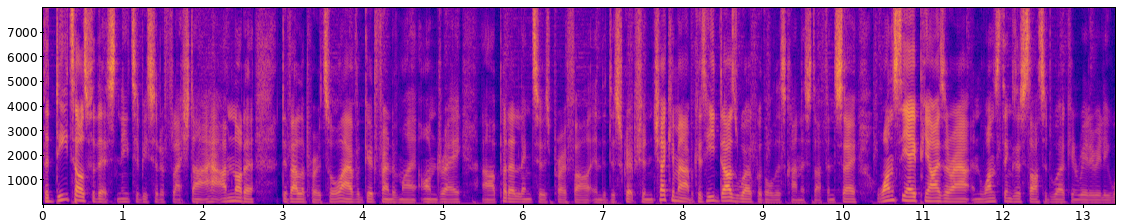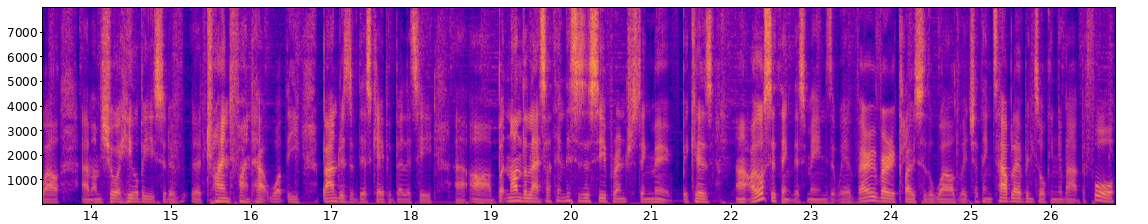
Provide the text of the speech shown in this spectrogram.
the details for this need to be sort of fleshed out. I, am not a developer at all. I have a good friend of mine, Andre. I'll put a link to his profile in the description. Check him out because he does work with all this kind of stuff. And so once the APIs are out and once things have started working really, really well, um, I'm sure he'll be sort of uh, trying to find out what the boundaries of this capability uh, are. But nonetheless, I think this is a super interesting move because uh, I also think this means that we're very, very close to the world, which I think Tableau have been talking about before,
